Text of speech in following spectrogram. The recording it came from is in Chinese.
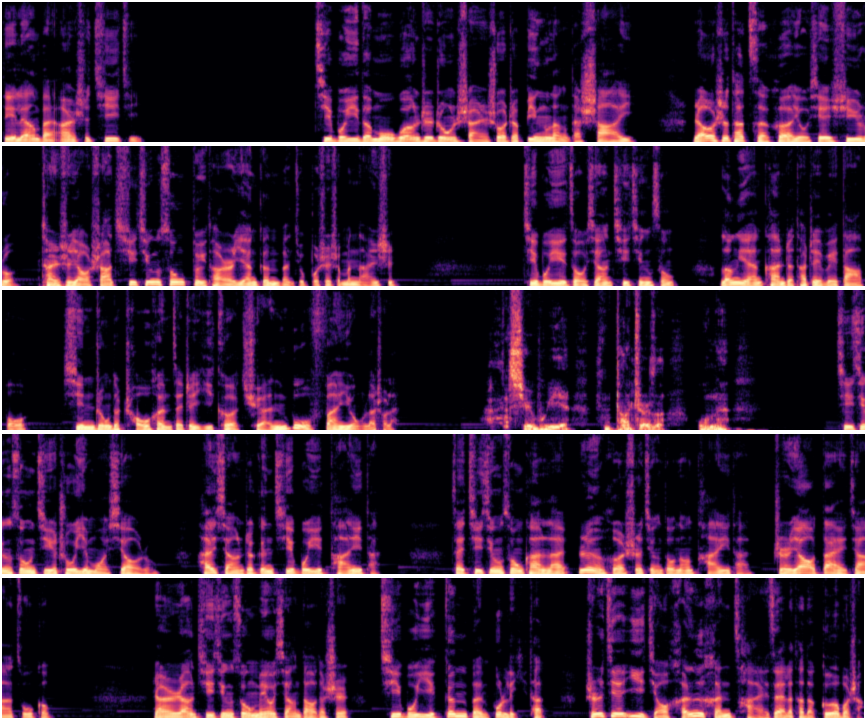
第两百二十七集。季不易的目光之中闪烁着冰冷的杀意。饶是他此刻有些虚弱，但是要杀戚青松对他而言根本就不是什么难事。季不易走向戚青松，冷眼看着他这位大伯，心中的仇恨在这一刻全部翻涌了出来。戚不易，大侄子，我们。戚青松挤出一抹笑容，还想着跟戚不易谈一谈。在戚青松看来，任何事情都能谈一谈，只要代价足够。然而，让戚青松没有想到的是，戚不义根本不理他，直接一脚狠狠踩在了他的胳膊上。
